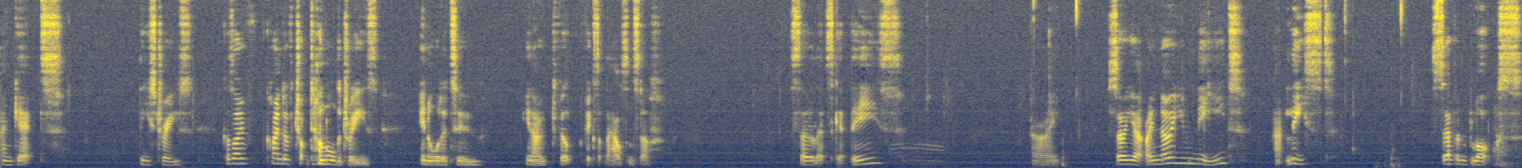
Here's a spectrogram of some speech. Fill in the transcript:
and get these trees because I've kind of chopped down all the trees in order to, you know, fix up the house and stuff. So let's get these. Alright. So yeah, I know you need at least seven blocks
